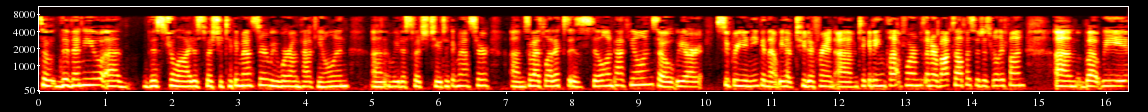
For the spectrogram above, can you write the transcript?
So the venue, uh, this July to switch to Ticketmaster. We were on Paciolan, um, and we just switched to Ticketmaster. Um, so athletics is still on Paciolan. So we are super unique in that we have two different, um, ticketing platforms in our box office, which is really fun. Um, but we,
